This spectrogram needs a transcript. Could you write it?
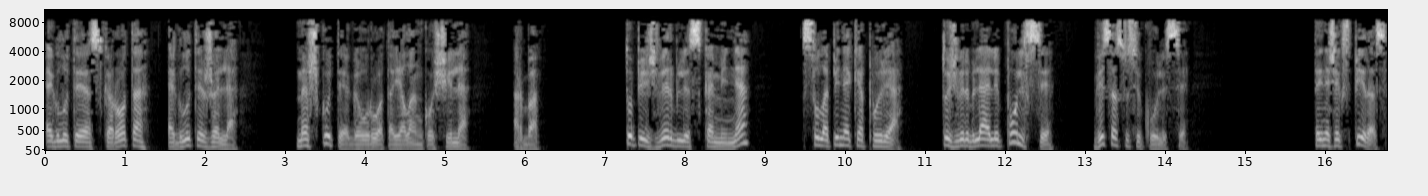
Eglutė skarota, eglutė žalia, meškutė gauruota jalanko šile, arba tupi žvirblis kamine, sulapinė kepure, tu žvirblelį pulsi, visą susikulsi. Tai ne Šekspyras,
